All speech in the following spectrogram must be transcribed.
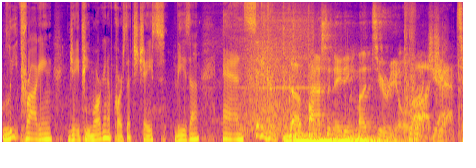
leapfrogging JP Morgan, of course, that's Chase, Visa, and Citigroup. The Fascinating Material Project.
